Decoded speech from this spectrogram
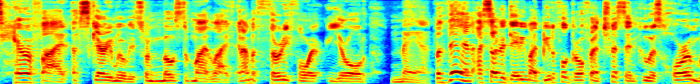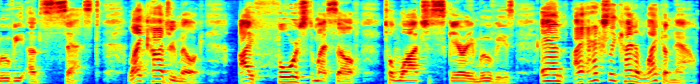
terrified of scary movies for most of my life and I'm a 34 year old man. But then I started dating my beautiful girlfriend Tristan who is horror movie obsessed. Like Kadri Milk, I forced myself to watch scary movies, and I actually kind of like them now.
